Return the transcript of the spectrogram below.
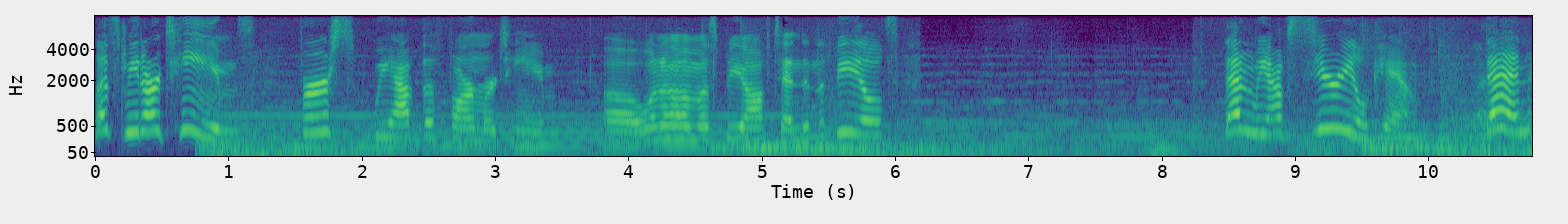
Let's meet our teams. First, we have the farmer team. Oh, one of them must be off tending the fields. Then we have cereal camp. Then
